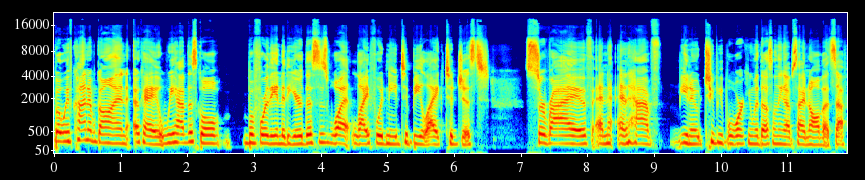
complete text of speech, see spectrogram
But we've kind of gone, okay, we have this goal before the end of the year. This is what life would need to be like to just survive and and have you know two people working with us on the upside and all that stuff.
